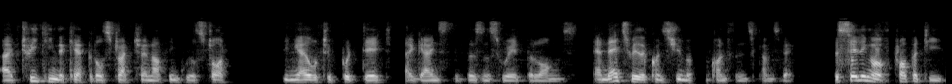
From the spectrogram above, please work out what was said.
uh, tweaking the capital structure, and I think we'll start being able to put debt against the business where it belongs. And that's where the consumer confidence comes back. The selling of property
